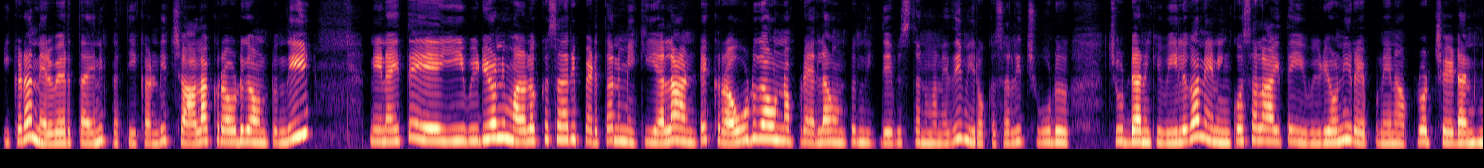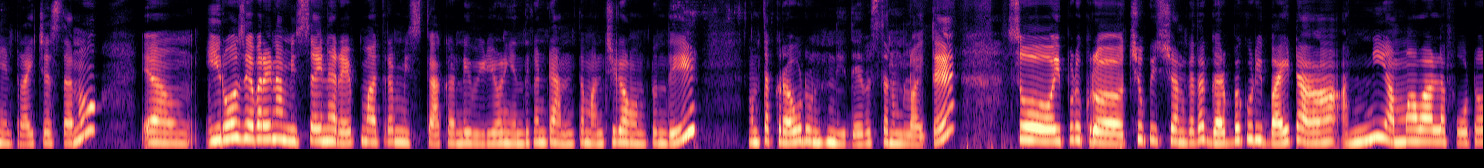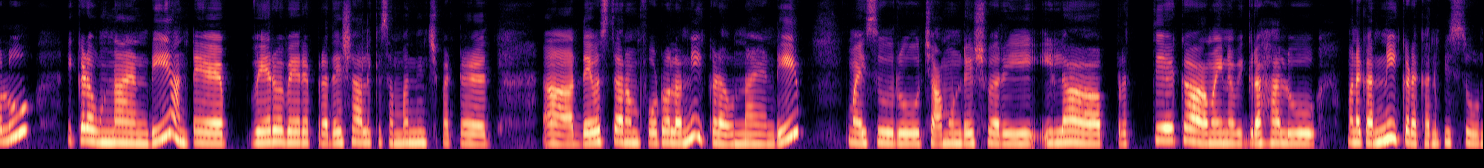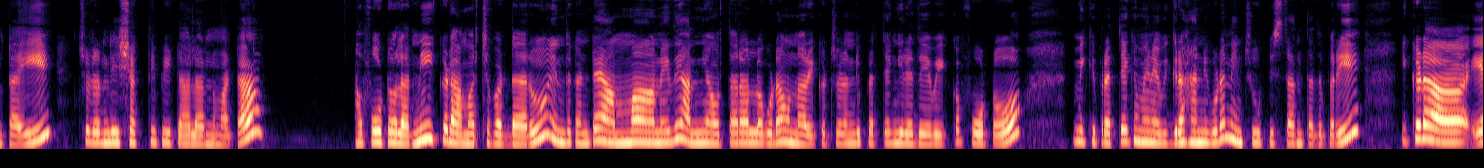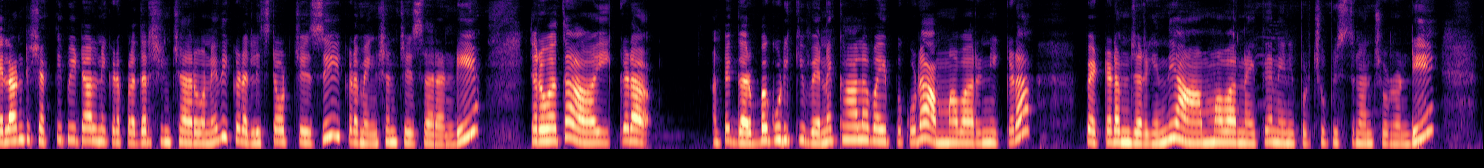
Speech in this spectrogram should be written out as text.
ఇక్కడ నెరవేరుతాయని ప్రతీకండి చాలా క్రౌడ్గా ఉంటుంది. నేనైతే ఈ వీడియోని మరొకసారి పెడతాను. మీకు ఎలా అంటే క్రౌడ్గా ఉన్నప్పుడు ఎలా ఉంటుంది దేవస్థానం అనేది మీరు ఒకసారి చూడు చూడడానికి వీలుగా. నేను ఇంకోసారి అయితే ఈ వీడియోని రేపు నేను అప్లోడ్ చేయడానికి నేను ట్రై చేస్తాను. ఈరోజు ఎవరైనా మిస్ అయినా రేపు మాత్రం మిస్ కాకండి వీడియోని ఎందుకంటే అంత మంచిగా ఉంటుంది. అంత క్రౌడ్ ఉంటుంది దేవస్థానంలో అయితే. సో ఇప్పుడు క్రో- చూపించాను కదా గర్భగుడి బయట అన్ని అమ్మ వాళ్ళ ఫోటోలు ఇక్కడ ఉన్నాయండి. అంటే వేరే వేరే ప్రదేశాలకి సంబంధించి పట్టే దేవస్థానం ఫోటోలన్నీ ఇక్కడ ఉన్నాయండి. మైసూరు చాముండేశ్వరి ఇలా ప్రత్యేకమైన విగ్రహాలు మనకు అన్నీ ఇక్కడ కనిపిస్తూ ఉంటాయి. చూడండి శక్తి పీఠాలు అన్నమాట ఆ ఫోటోలన్నీ ఇక్కడ అమర్చబడ్డారు. ఎందుకంటే అమ్మ అనేది అన్ని అవతారాల్లో కూడా ఉన్నారు. ఇక్కడ చూడండి ప్రత్యంగిరి దేవి యొక్క ఫోటో. మీకు ప్రత్యేకమైన విగ్రహాన్ని కూడా నేను చూపిస్తాను తదుపరి. ఇక్కడ ఎలాంటి శక్తి పీఠాలను ఇక్కడ ప్రదర్శించారు అనేది ఇక్కడ లిస్ట్ అవుట్ చేసి ఇక్కడ మెన్షన్ చేశారండి. తర్వాత ఇక్కడ అంటే గర్భగుడికి వెనకాల వైపు కూడా అమ్మవారిని ఇక్కడ పెట్టడం జరిగింది. ఆ అమ్మవారిని అయితే నేను ఇప్పుడు చూపిస్తున్నాను చూడండి.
